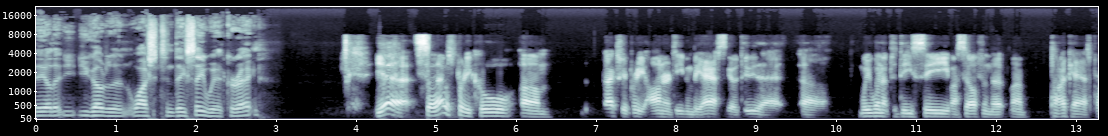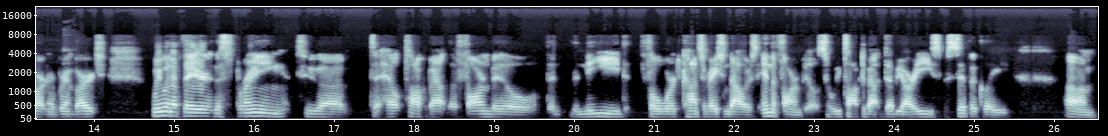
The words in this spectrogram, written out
deal that you, you go to Washington D.C. with, correct? Yeah, so that was pretty cool. Um, actually, pretty honored to even be asked to go do that. Uh, we went up to D.C. Myself and the, my podcast partner Brent Birch we went up there this spring to uh, to help talk about the farm bill, the the need for conservation dollars in the farm bill. So we talked about WRE specifically. Um,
